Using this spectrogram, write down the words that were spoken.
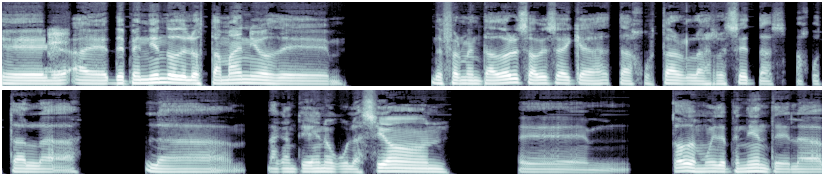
Eh, eh, dependiendo de los tamaños de, de fermentadores, a veces hay que hasta ajustar las recetas, ajustar la, la, la cantidad de inoculación, em, todo es muy dependiente. La,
